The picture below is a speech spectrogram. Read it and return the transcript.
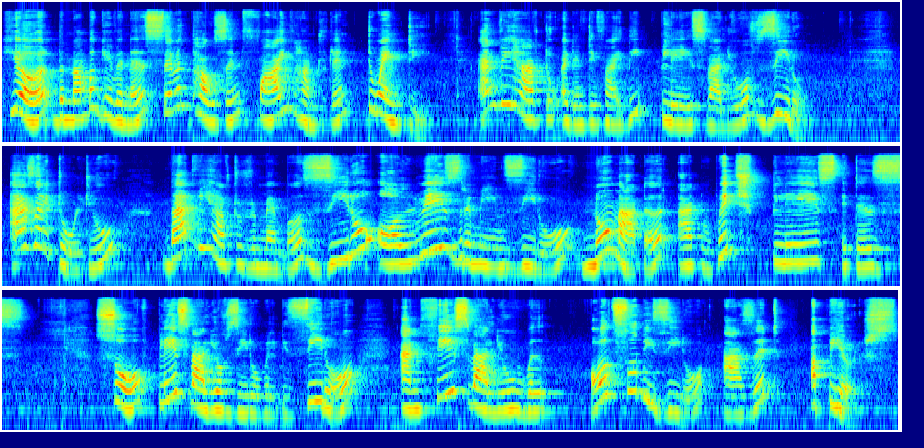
Here the number given is 7520 and we have to identify the place value of 0. As I told you that we have to remember 0 always remains 0 no matter at which place it is. So place value of 0 will be 0 and face value will also be 0 as it appears.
